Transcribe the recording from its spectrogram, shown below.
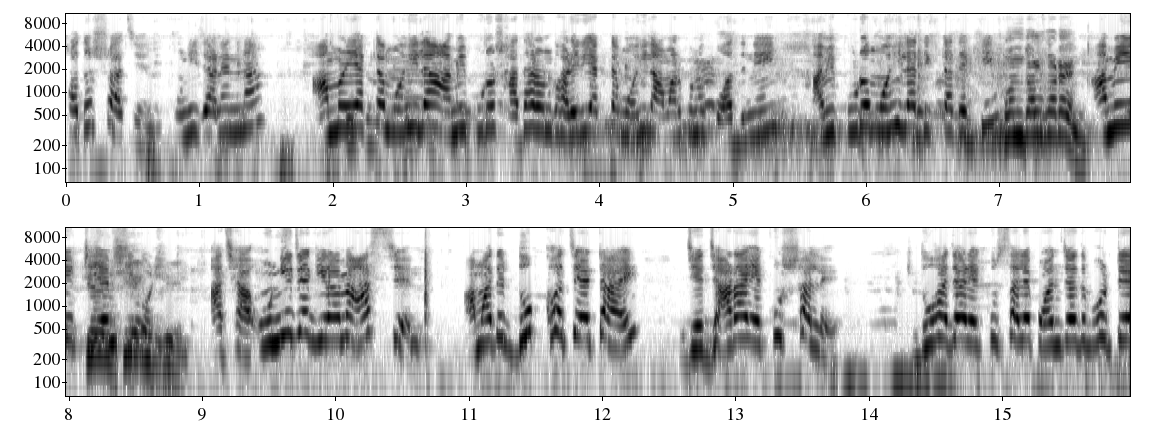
সদস্য আছেন উনি জানেন না? আমি একটা মহিলা আমি পুরো সাধারণ ঘরেরই একটা মহিলা আমার কোনো পদ নেই। আমি পুরো মহিলা দিকটা দেখি। কোন দল করেন? আমি টিএমসি করি। আচ্ছা উনি যে গ্রামে আসছেন আমাদের দুঃখ হচ্ছে এটাই যে যারা একুশ সালে দু হাজার একুশ সালে পঞ্চায়েত ভোটে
